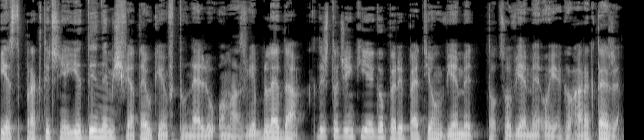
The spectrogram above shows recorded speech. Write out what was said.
jest praktycznie jedynym światełkiem w tunelu o nazwie Bleda, gdyż to dzięki jego perypetiom wiemy to, co wiemy o jego charakterze.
